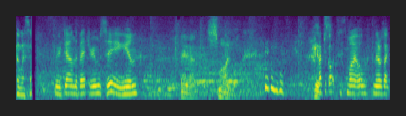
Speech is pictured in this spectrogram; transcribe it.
The whistle. We're down the bedroom scene. And smile. I forgot to smile, and then I was like,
